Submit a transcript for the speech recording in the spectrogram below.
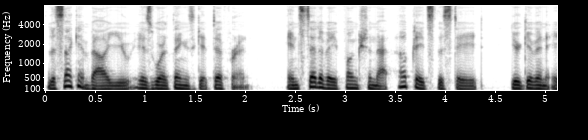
The second value is where things get different. Instead of a function that updates the state, you're given a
